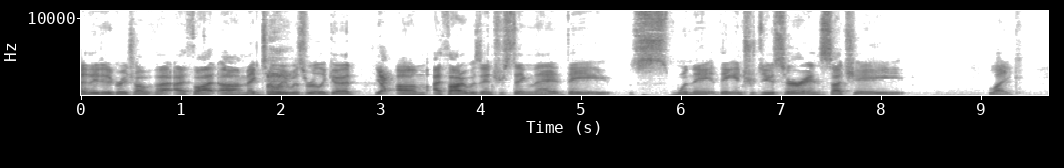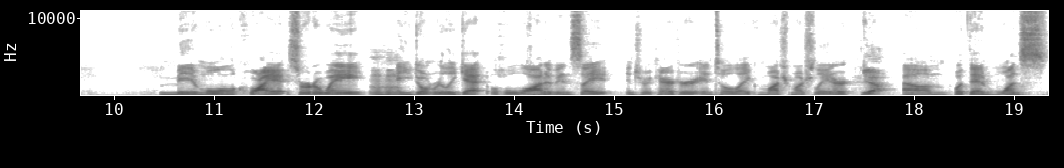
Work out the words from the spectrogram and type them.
no, they did a great job with that. I thought uh, Meg Tilly was really good. Yeah. um, I thought it was interesting that they when they they introduce her in such a like minimal, quiet sort of way, Mm-hmm. and you don't really get a whole lot of insight into a character until like much much later. Yeah. Um, but then once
